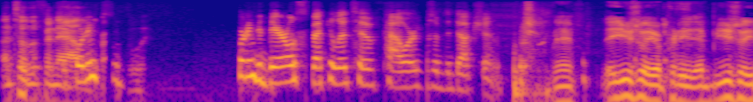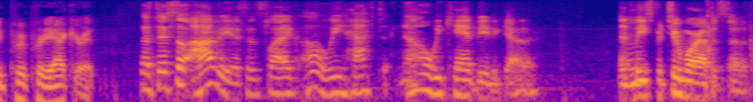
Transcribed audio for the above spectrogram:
until the finale. According to- probably. according to Daryl's speculative powers of deduction Yeah, they usually are pretty. They're usually pre- pretty accurate. But they're so obvious. It's like, oh, we have to. No, we can't be together. At Mhm. least for two more episodes.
